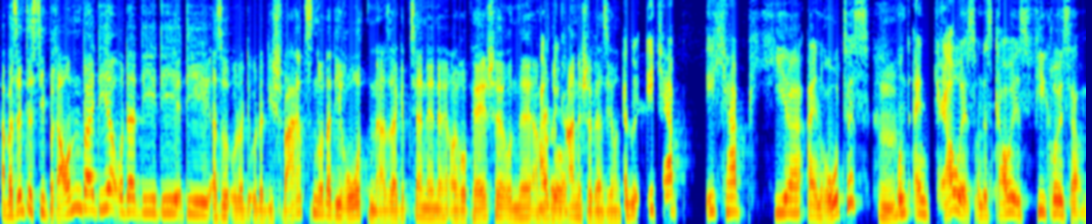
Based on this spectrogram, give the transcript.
Aber sind es die braunen bei dir oder die, die, die, also oder die oder die schwarzen oder die roten? Also da gibt's ja eine, eine europäische und eine also, amerikanische also, Version. Also ich habe ich hab hier ein rotes mhm. und ein graues und das graue ist viel größer.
